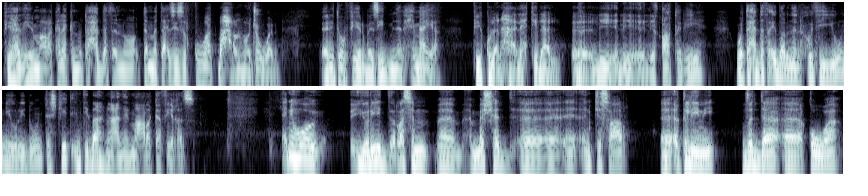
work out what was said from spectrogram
في هذه المعركة لكن نتحدث أنه تم تعزيز القوات بحرا وجوا. آه، لتوفير مزيد من الحماية في كل أنحاء الاحتلال لقاطريه. وتحدث أيضا أن الحوثيون يريدون تشتيت انتباهنا عن المعركة في غزة. يعني هو يريد رسم مشهد انتصار إقليمي ضد قوة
